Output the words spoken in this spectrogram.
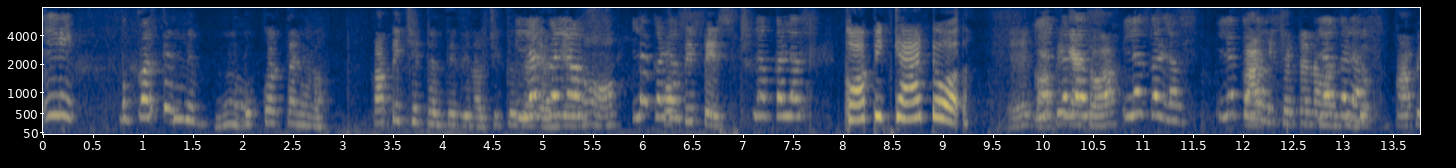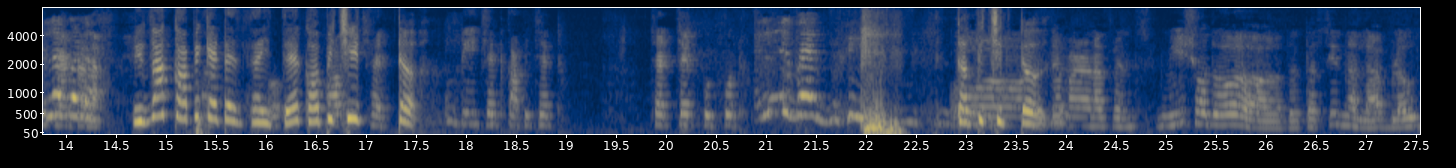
ಹ್ಮ್ ಬುಕ್ ಓದ್ತಾನೆ ಇವನು. ಕಾಪಿ ಚಿಟ್ ಅಂತಿದ್ವಿ ನಾವು ಚಿಕ್ಕ ಕಾಪಿ ಪೇಸ್ಟ್ ಕಾಪಿ ಕ್ಯಾಟು ಏ ಕಾಪಿ ಕ್ಯಾಟು ಕಾಪಿ ಚಟ್ ಅನ್ನ ಅಂತಿದ್ದು ಕಾಪಿ ಕ್ಯಾಟ್ ಅಲ್ಲ. ಇವಾಗ ಕಾಪಿ ಕ್ಯಾಟ್ ಐತೆ. ಕಾಪಿ ಚೀಟ್ ಟೀ ಚಟ್ ಕಾಪಿ ಚಟ್ ಚಟ್ ಚಟ್ ಪುಟ್ ಪುಟ್ ಕಾಪಿ ಚಿಟ್ಟು. ಊಟ ಮಾಡೋಣ ಫ್ರೆಂಡ್ಸ್ ಮೀಶೋದು ತರ್ಸಿದ್ನಲ್ಲ ಬ್ಲೌಸ್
